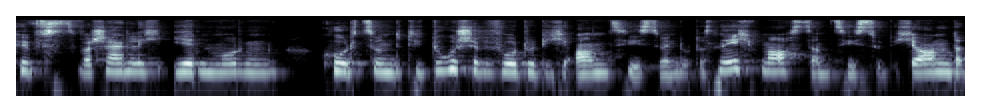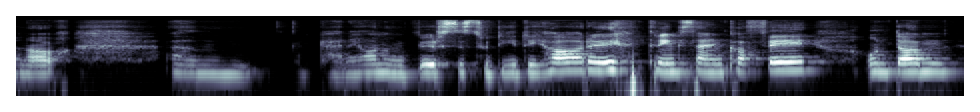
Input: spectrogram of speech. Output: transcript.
hüpfst wahrscheinlich jeden Morgen kurz unter die Dusche, bevor du dich anziehst. Wenn du das nicht machst, dann ziehst du dich an, danach, ähm, keine Ahnung, bürstest du dir die Haare, trinkst einen Kaffee und dann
